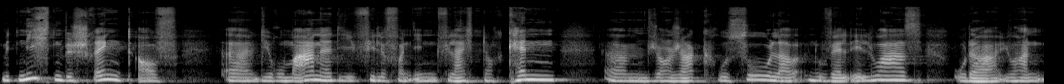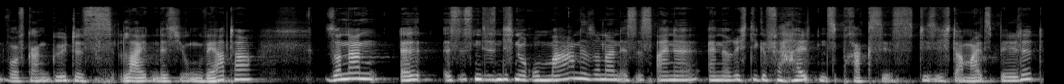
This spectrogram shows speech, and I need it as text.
mitnichten beschränkt auf äh, die Romane, die viele von Ihnen vielleicht noch kennen, ähm, Jean-Jacques Rousseau, La Nouvelle Éloise oder Johann Wolfgang Goethes Leiden des jungen Werther, sondern äh, es ist, sind nicht nur Romane, sondern es ist eine, eine richtige Verhaltenspraxis, die sich damals bildet,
